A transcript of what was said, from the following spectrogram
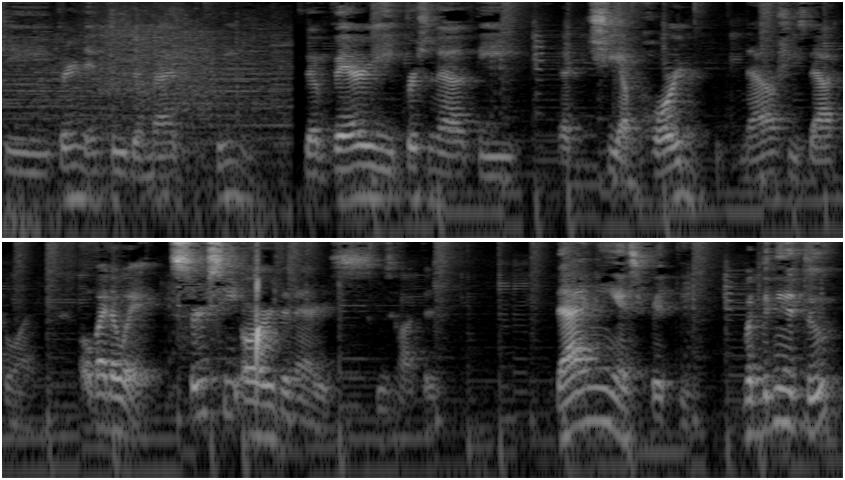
She turned into the Mad Queen. The very personality that she abhorred, now she's that one. Oh, by the way, Cersei or Daenerys? Who's hotter? Dany is pretty. But between the two,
